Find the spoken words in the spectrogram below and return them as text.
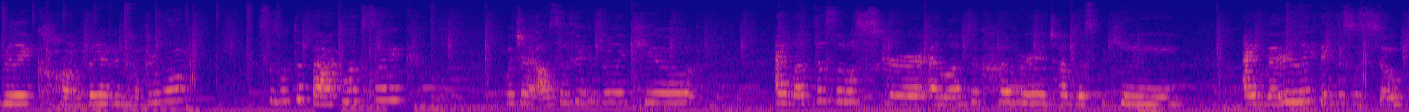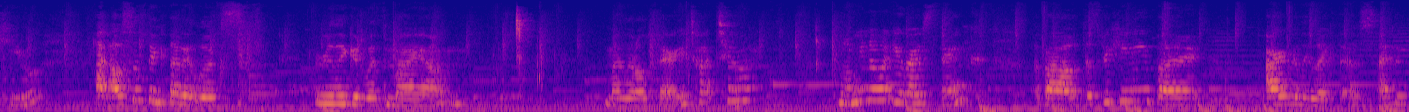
really confident and comfortable. This is what the back looks like, which I also think is really cute. I love this little skirt. I love the coverage of this bikini. I literally think this is so cute. I also think that it looks really good with my um my little fairy tattoo. Let me know what you guys think about this bikini, but I really like this. I think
